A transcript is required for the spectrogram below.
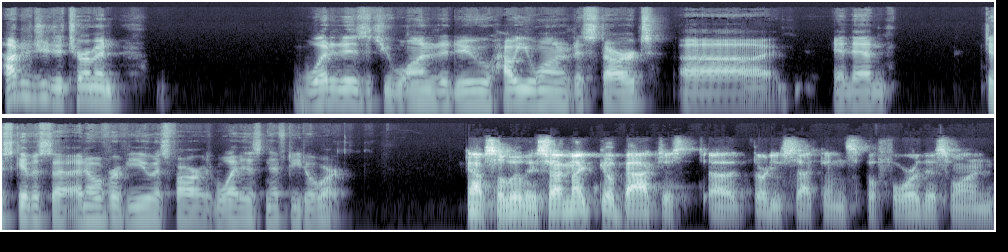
How did you determine what it is that you wanted to do how you wanted to start? Uh, and then just give us a, an overview as far as what is NFTYDoor. Absolutely. So i might go back just uh, 30 seconds before this one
